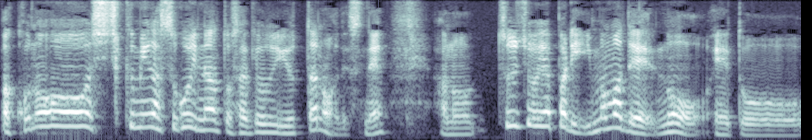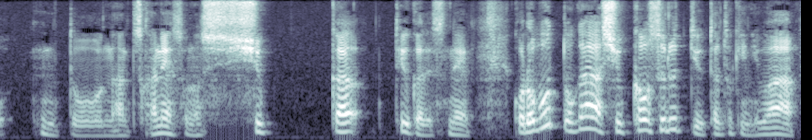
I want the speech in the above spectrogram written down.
まあ、この仕組みがすごいなと先ほど言ったのはですね、あの、通常やっぱり今までの、えっ、と、うんと、なんですかね、その出荷っていうかですね、こうロボットが出荷をするって言った時には、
